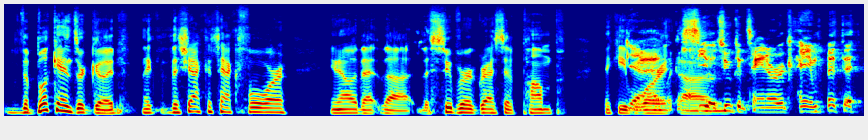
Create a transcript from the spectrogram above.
the bookends are good. Like the Shaq Attack four, you know that the the super aggressive pump. I think he Yeah. wore Like a um, CO2 container came with it.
